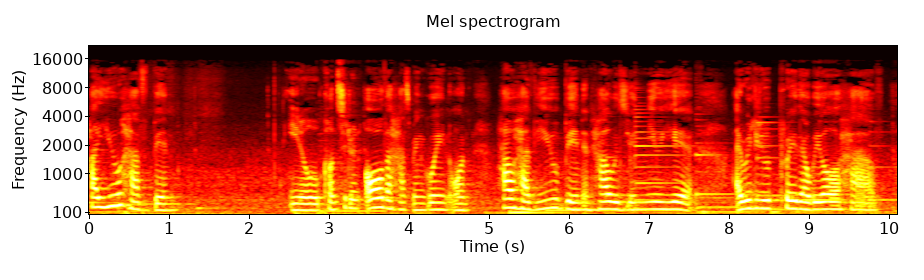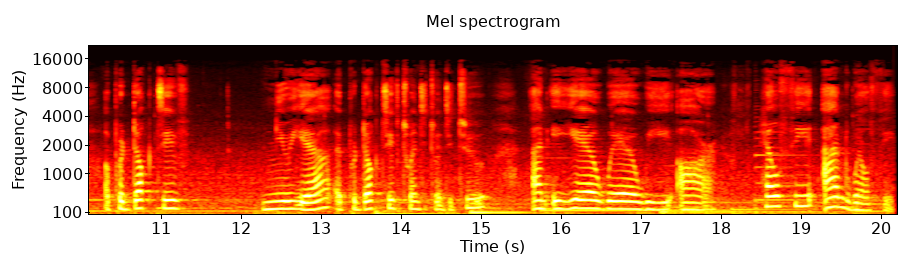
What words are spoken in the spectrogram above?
how you have been you know, considering all that has been going on, how have you been and how is your new year? I really do pray that we all have a productive new year, a productive 2022, and a year where we are healthy and wealthy,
